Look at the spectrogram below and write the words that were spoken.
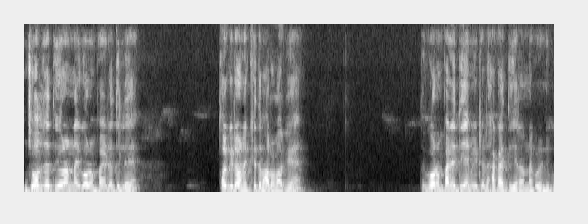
ঝোল জাতীয় রান্নায় গরম পানিটা দিলে তরকারিটা অনেক খেতে ভালো লাগে। তো গরম পানি দিয়ে আমি এটা ঢাকা দিয়ে রান্না করে নিব।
